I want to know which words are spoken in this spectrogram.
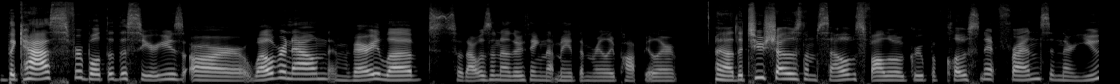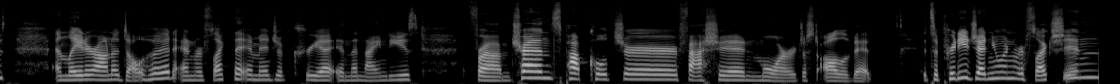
The casts for both of the series are well renowned and very loved, so that was another thing that made them really popular. Uh, the two shows themselves follow a group of close knit friends in their youth and later on adulthood and reflect the image of Korea in the 90s from trends, pop culture, fashion, more, just all of it. It's a pretty genuine reflection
